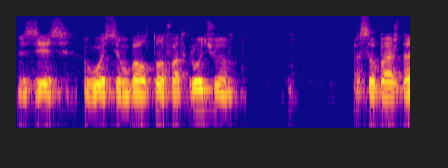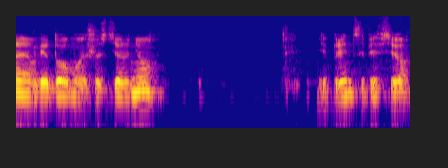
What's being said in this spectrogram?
Здесь 8 болтов откручиваем, освобождаем ведомую шестерню и в принципе все.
